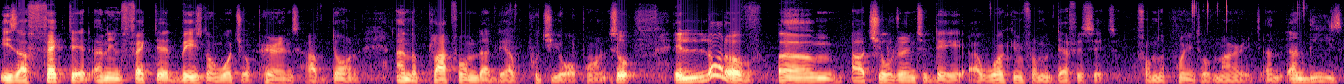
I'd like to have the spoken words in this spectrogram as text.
is affected and infected based on what your parents have done and the platform that they have put you upon. So a lot of um, our children today are working from a deficit from the point of marriage. And, and these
